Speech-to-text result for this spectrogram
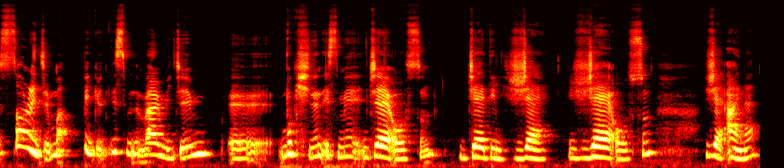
Sonracıma bir gün ismini vermeyeceğim e, bu kişinin ismi C olsun. C değil J. J olsun. J aynen.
